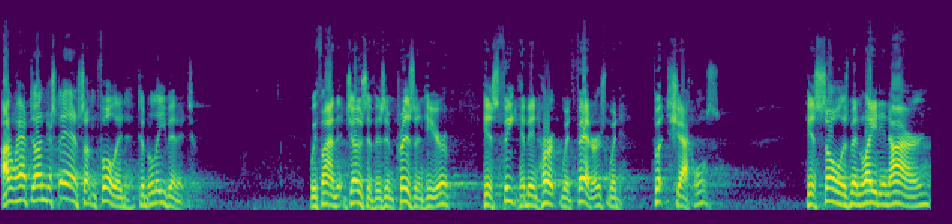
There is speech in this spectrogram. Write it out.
I don't have to understand something fully to believe in it. We find that Joseph is in prison here. His feet have been hurt with fetters, with foot shackles. His soul has been laid in iron.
